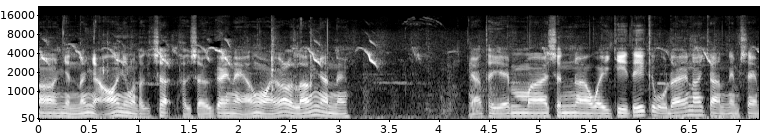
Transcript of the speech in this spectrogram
à, nhìn nó nhỏ nhưng mà thực sự thực sự cây này ở ngoài rất là lớn nha anh em. Dạ thì em à, xin quay chi tiết cái bộ đế nó cho anh em xem.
